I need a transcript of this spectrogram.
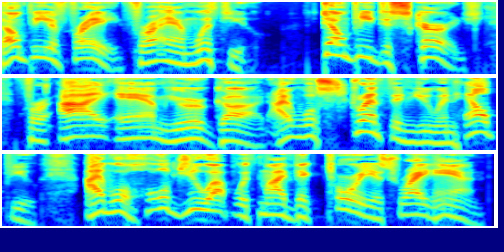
Don't be afraid, for I am with you. Don't be discouraged, for I am your God. I will strengthen you and help you. I will hold you up with my victorious right hand.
